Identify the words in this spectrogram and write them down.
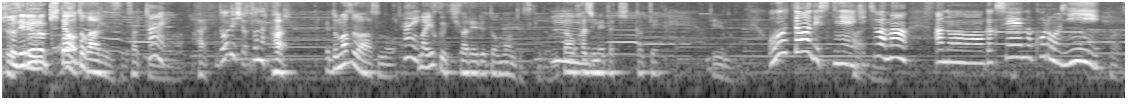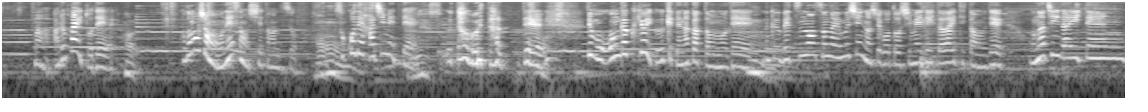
そうですいろいろ聞きたいことがあるんですよさっちゃんは。はい。はい。どうでしょう？どんなはい。えっとまずはその、はい。まあよく聞かれると思うんですけど、うん。歌を始めたきっかけっていうのを、お歌はですね、はい。実はまああのー学生の頃に、はまあ、アルバイトでいはい子供賞のお姉さんをしてたんですよ、うん。そこで初めて歌を歌ってでも音楽教育受けてなかったもので、うん。別のその MC の仕事を指名でいただいてたので同じ代理店っ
